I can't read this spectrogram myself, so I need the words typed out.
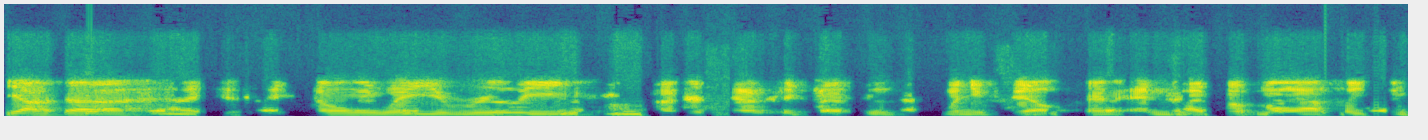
Yeah, uh, the only way you really understand success is when you fail, and and I put my athletes in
